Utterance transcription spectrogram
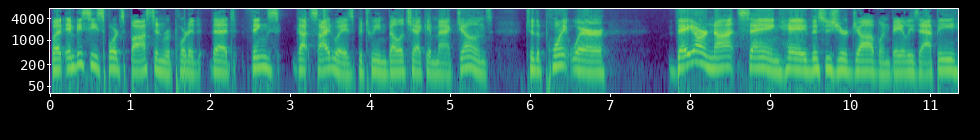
But NBC Sports Boston reported that things got sideways between Belichick and Mac Jones to the point where they are not saying, "Hey, this is your job when Bailey Zappe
